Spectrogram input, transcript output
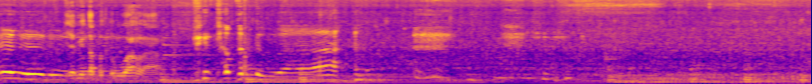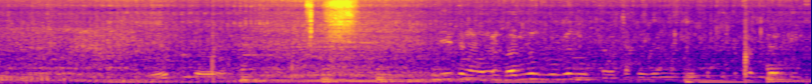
Aduh, aduh. ya minta petuah lah. Minta berdua gitu. Itu ngomongin bangun gue bilang Kocak gue bilang gitu lebih dari TV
